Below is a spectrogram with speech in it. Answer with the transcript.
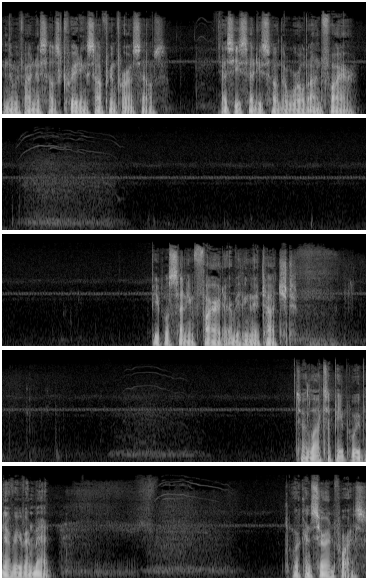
And then we find ourselves creating suffering for ourselves. As he said, he saw the world on fire. People setting fire to everything they touched. So lots of people we've never even met were concerned for us,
